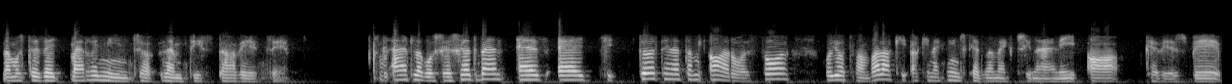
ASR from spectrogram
Na most ez egy, már hogy nincs, nem tiszta a WC. Az átlagos esetben ez egy történet, ami arról szól, hogy ott van valaki, akinek nincs kedve megcsinálni a kevésbé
